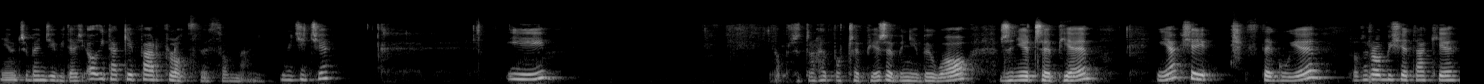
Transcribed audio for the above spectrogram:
Nie wiem, czy będzie widać. O, i takie farflocne są na nim. Widzicie? I Dobrze, trochę poczepię, żeby nie było, że nie czepię. I jak się steguje, to robi się takie,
